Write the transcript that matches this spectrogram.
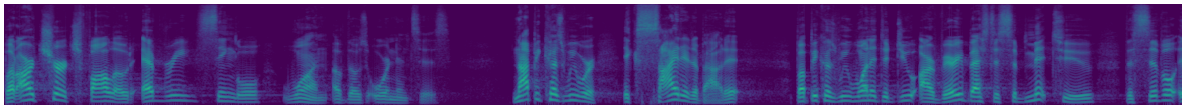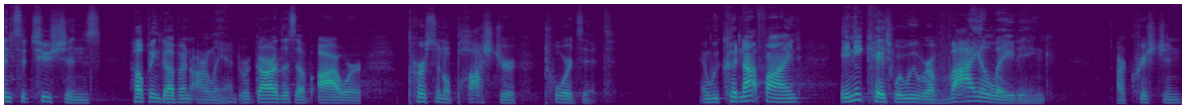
But our church followed every single one of those ordinances. Not because we were excited about it, but because we wanted to do our very best to submit to the civil institutions helping govern our land, regardless of our personal posture towards it. And we could not find any case where we were violating our Christian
